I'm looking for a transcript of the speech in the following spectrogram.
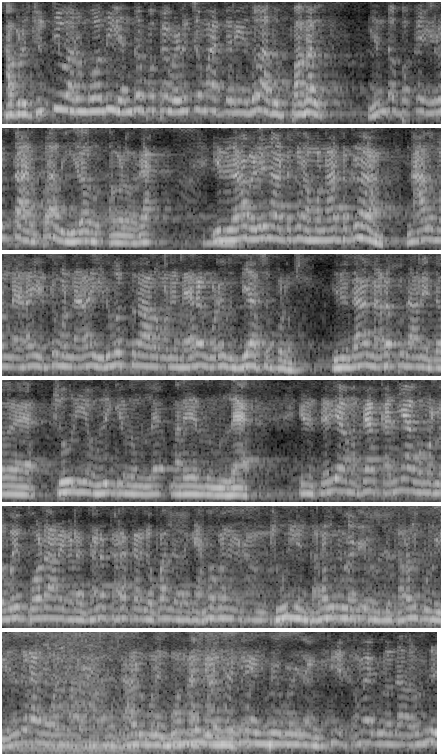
அப்படி சுத்தி வரும்போது எந்த பக்கம் வெளிச்சமா தெரியுதோ அது பகல். எந்த பக்கம் இருட்டா இருக்கோ அது இரவு அவ்வளவுதான். இதுதான் வெளிநாட்டுக்கும் நம்ம நாட்டுக்கும் நாலு மணி நேரம் எட்டு மணி நேரம் இருபத்தி நாலு மணி நேரம் கூட வித்தியாசப்படும். இதுதான் நடப்பு தானே தவிர சூரியன் உதிக்கிறதும் இல்லை மறையிறதும் இல்லை. இது தெரியாம தான் கன்னியாகுமரியில் போய் கோடானை கிடைச்சாலும் கடற்கரையில் உட்காந்து கிடைக்கும் உட்காந்துக்கிட்டாங்க சூரியன் கடலுக்குள்ள இருந்து கடலுக்குள்ள எங்கடா கடலுக்குள்ள கம்மைக்குள்ள இருந்தா. வருது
